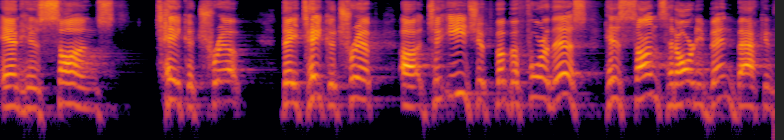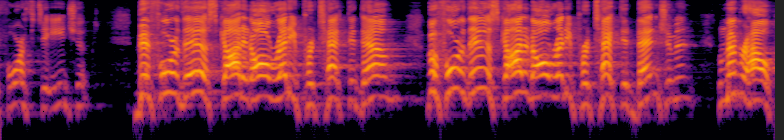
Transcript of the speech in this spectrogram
and his sons take a trip. They take a trip uh, to Egypt, but before this, his sons had already been back and forth to Egypt. Before this, God had already protected them. Before this, God had already protected Benjamin. Remember how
